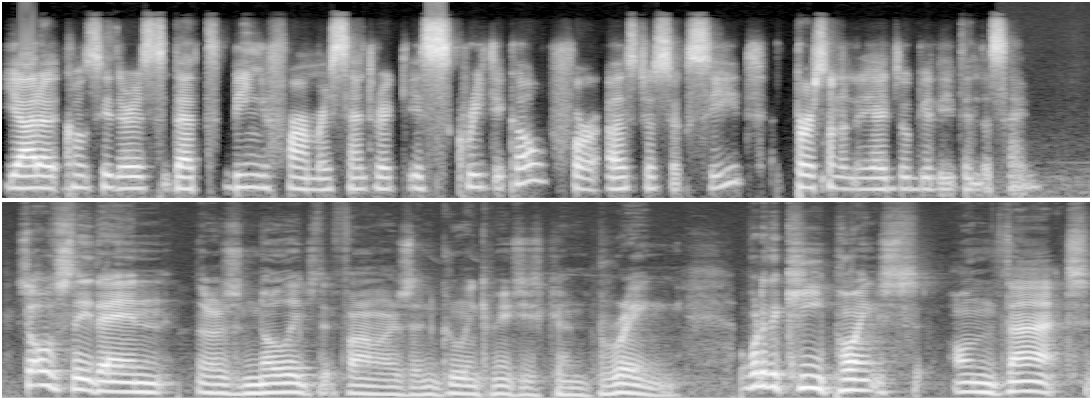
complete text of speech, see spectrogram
Yara considers that being farmer centric is critical for us to succeed. Personally, I do believe in the same. So, obviously, then there's knowledge that farmers and growing communities can bring. What are the key points on that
